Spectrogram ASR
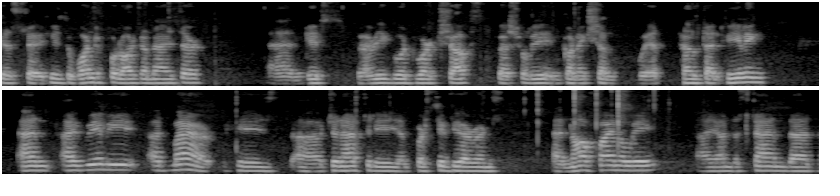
just uh, he's a wonderful organizer and gives very good workshops, especially in connection with health and healing. And I really admire his uh, tenacity and perseverance. And now, finally, I understand that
